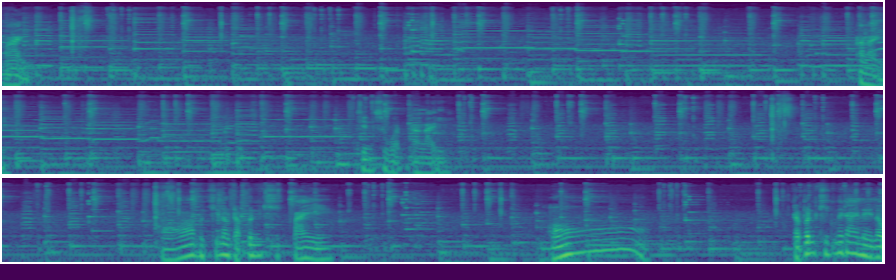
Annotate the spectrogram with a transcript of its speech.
ไม่ อะไร ชิ้นส่วนอะไรอ๋อเมื่อกี้เราดับเบิลคลิกไป อ๋อ ดับเบิลคลิกไม่ได้เลยเรา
